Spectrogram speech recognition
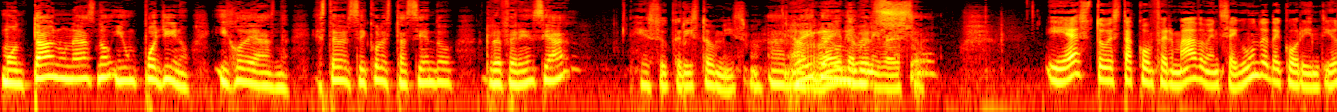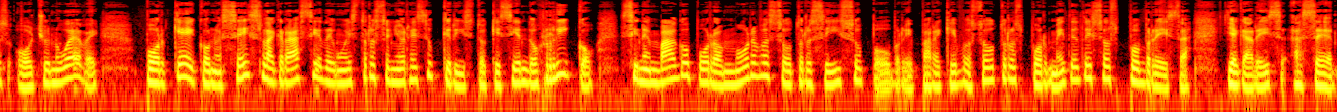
montado en un asno y un pollino, hijo de asna. Este versículo está haciendo referencia a Jesucristo mismo, al Rey, del, universo. Y esto está confirmado en 2 de Corintios 8:9, porque conocéis la gracia de nuestro Señor Jesucristo, que siendo rico, sin embargo, por amor a vosotros se hizo pobre, para que vosotros por medio de su pobreza llegaréis a ser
